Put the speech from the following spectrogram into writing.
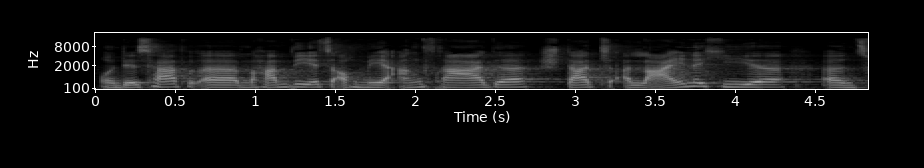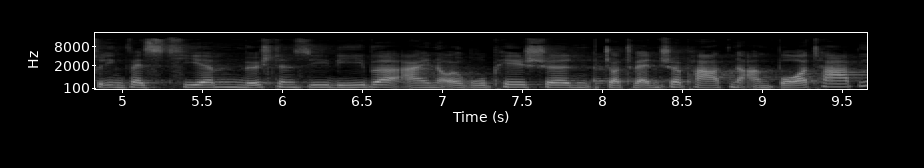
und deshalb ähm, haben wir jetzt auch mehr Anfrage. Statt alleine hier äh, zu investieren, möchten Sie lieber einen europäischen Joint Venture Partner an Bord haben,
